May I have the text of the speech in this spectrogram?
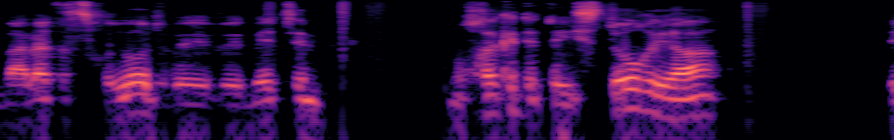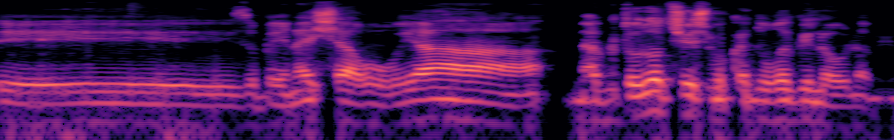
בעלת הזכויות, ובעצם מוחקת את ההיסטוריה, אה, זו בעיניי שערורייה מהגדולות שיש בכדורגל העולמי.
